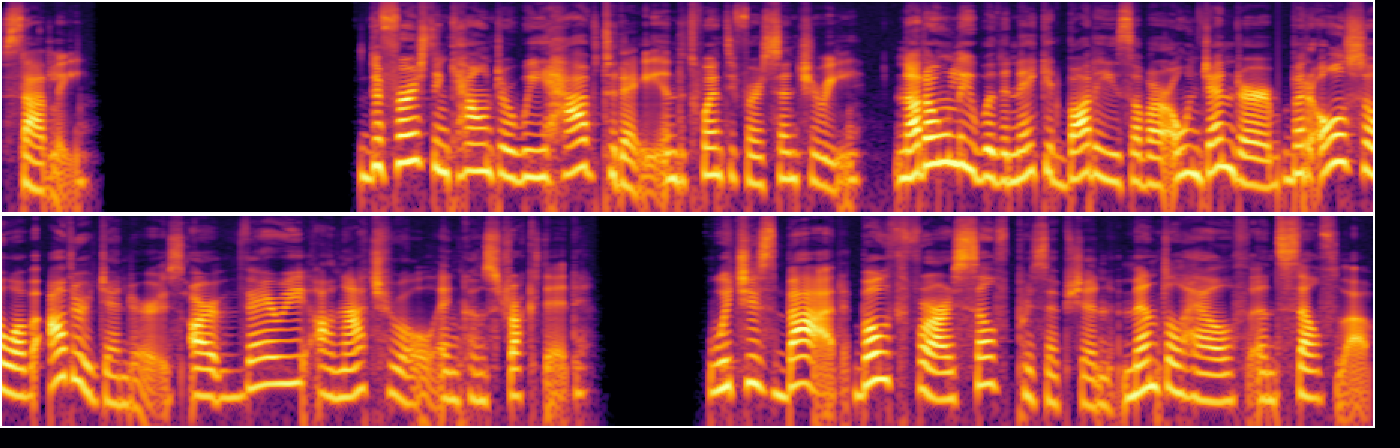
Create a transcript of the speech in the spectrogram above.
Sadly. The first encounter we have today in the 21st century, not only with the naked bodies of our own gender, but also of other genders, are very unnatural and constructed. Which is bad, both for our self perception, mental health, and self love.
